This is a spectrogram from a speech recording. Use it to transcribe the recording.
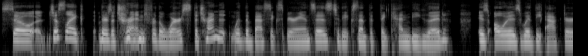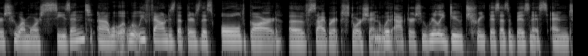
So, uh, just like there's a trend for the worst, the trend with the best experiences, to the extent that they can be good, is always with the actors who are more seasoned. Uh, what, what we found is that there's this old guard of cyber extortion with actors who really do treat this as a business and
